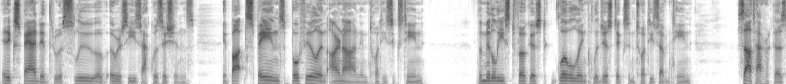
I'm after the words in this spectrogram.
it expanded through a slew of overseas acquisitions. It bought Spain's Bofill and Arnan in 2016, the Middle East focused Globalink Logistics in 2017, South Africa's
